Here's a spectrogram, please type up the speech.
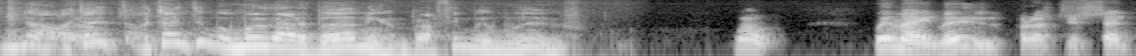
what, No, I don't. I don't think we'll move out of Birmingham, but I think we'll move. Well, we may move, but I've just said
